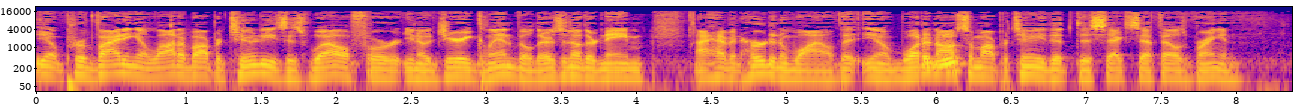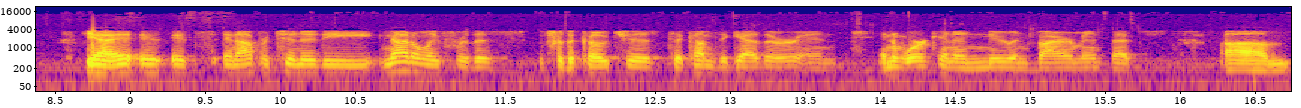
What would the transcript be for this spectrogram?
you know providing a lot of opportunities as well for you know Jerry Glanville. There's another name I haven't heard in a while. That you know what an mm-hmm. awesome opportunity that this XFL is bringing. Yeah, it, it's an opportunity not only for this for the coaches to come together and and work in a new environment that's um,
